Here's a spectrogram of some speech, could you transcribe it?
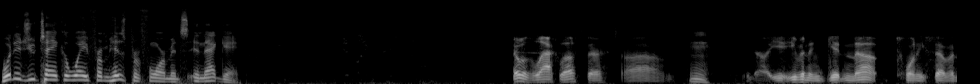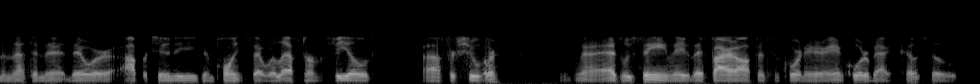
What did you take away from his performance in that game? It was lackluster. Um, mm. You know, even in getting up twenty-seven to nothing, there there were opportunities and points that were left on the field, uh, for sure. Uh, as we've seen, they they fired offensive coordinator and quarterback coach, so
